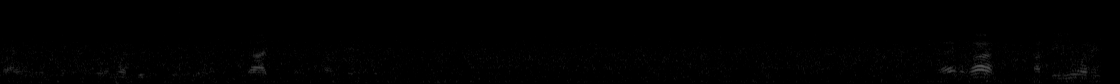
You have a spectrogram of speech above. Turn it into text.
ใส่นอนดิได้เฮ้ยผมว่าตัดดีอยู่วันนี้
